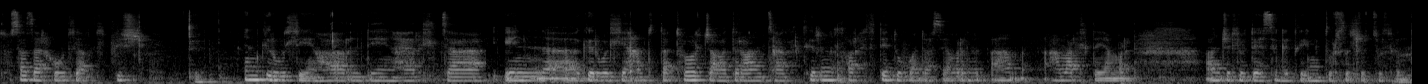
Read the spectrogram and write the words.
цусаа зарах үйл явдал биш. Тийм. Энэ гэр бүлийн хоорондын харилцаа, энэ гэр бүлийн хамтдаа туулж байгаа тэр он цаг тэр нь болохоор хэдтийн түүхэнд бас ямар хамааралтай ямар он жилүүд байсан гэдгийг дүрсэлж үзүүлэхэд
